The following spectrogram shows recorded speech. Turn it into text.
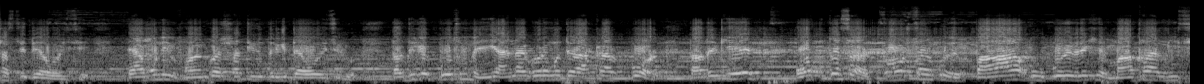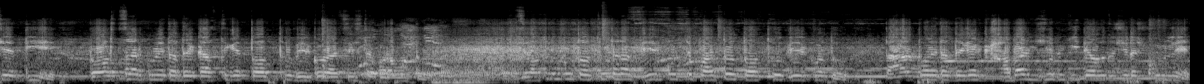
শাস্তি দেওয়া হয়েছে। এমনই ভয়ঙ্কর শাস্তি তাদেরকে দেওয়া হয়েছিল। তাদেরকে প্রথমে এই মধ্যে রাখার পর তাদেরকে অত্যাচার, টর্চার করে পা উপরে রেখে মাথা নিচে দিয়ে টর্চার করে তাদের কাছ থেকে তথ্য বের করার চেষ্টা করা হতো। যতটুকু তথ্য তারা বের করতে পারতো, তথ্য বের করতো। তারপরে তাদেরকে খাবার হিসেবে কি দেওয়া হতো সেটা শুনলে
